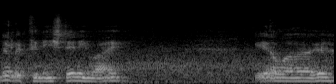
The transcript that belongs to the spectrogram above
nearly finished anyway. Yellow.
